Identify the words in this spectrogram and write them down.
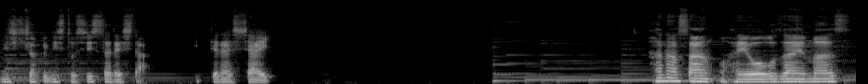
西企画西俊久でした。いってらっしゃい。花さん、おはようございます。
